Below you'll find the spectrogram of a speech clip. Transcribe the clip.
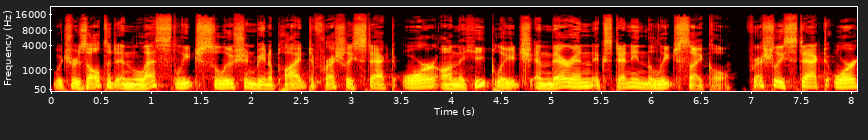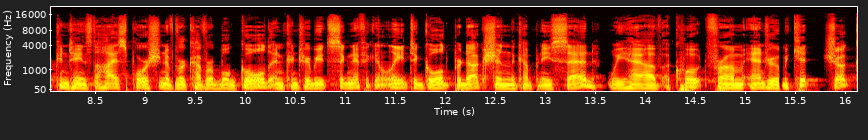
which resulted in less leach solution being applied to freshly stacked ore on the heap leach and therein extending the leach cycle. Freshly stacked ore contains the highest portion of recoverable gold and contributes significantly to gold production, the company said. We have a quote from Andrew Mikitchuk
